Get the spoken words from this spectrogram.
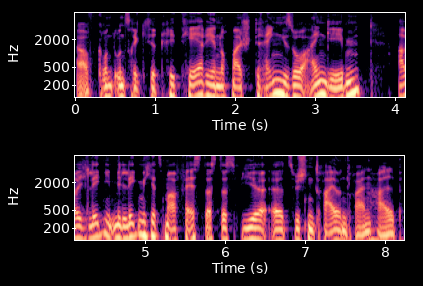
aufgrund unserer Kriterien nochmal streng so eingeben. Aber ich lege leg mich jetzt mal fest, dass das Bier äh, zwischen drei und dreieinhalb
